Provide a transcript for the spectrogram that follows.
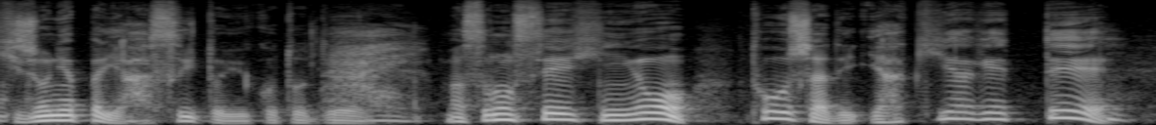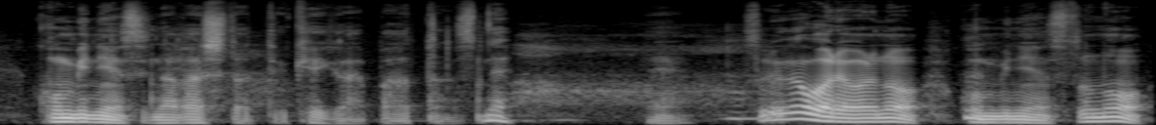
非常にやっぱり安いということで、はい、まあ、その製品を当社で焼き上げて、コンビニエンスに流したっていう経緯がやっぱあったんですね。え。それが我々のコンビニエンスとの、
